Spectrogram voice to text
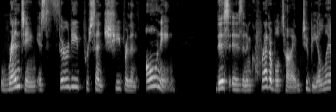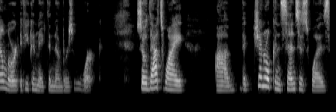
renting is 30% cheaper than owning, this is an incredible time to be a landlord if you can make the numbers work. So that's why uh, the general consensus was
